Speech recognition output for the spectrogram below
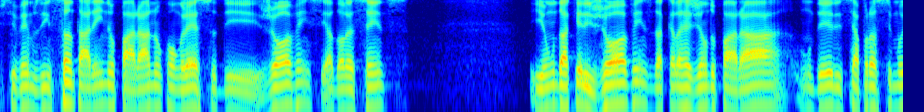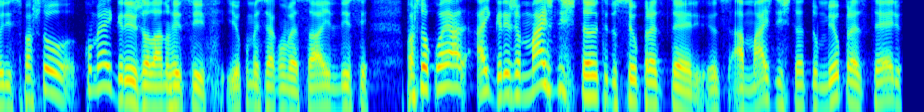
estivemos em Santarém, no Pará, num congresso de jovens e adolescentes. E um daqueles jovens daquela região do Pará, um deles se aproximou e disse: Pastor, como é a igreja lá no Recife? E eu comecei a conversar. E ele disse: Pastor, qual é a, a igreja mais distante do seu presbitério? Eu disse: A mais distante do meu presbitério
